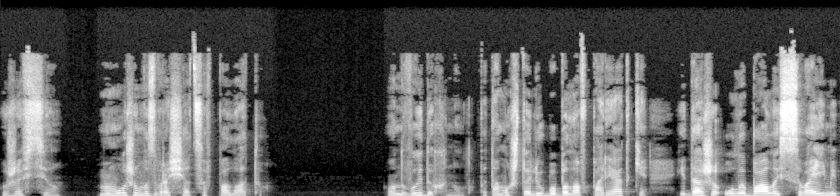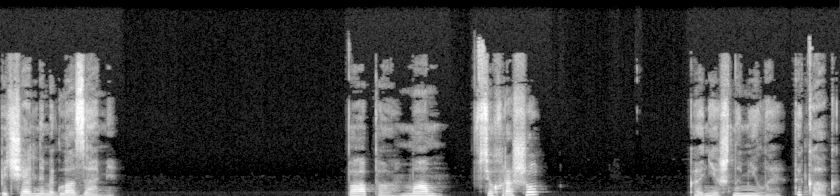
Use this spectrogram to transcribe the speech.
«Уже все. Мы можем возвращаться в палату». Он выдохнул, потому что Люба была в порядке и даже улыбалась своими печальными глазами. «Папа, мам, все хорошо?» «Конечно, милая. Ты как?»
